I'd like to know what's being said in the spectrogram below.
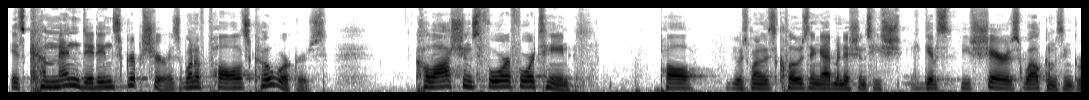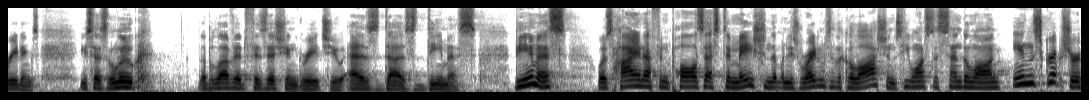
is commended in Scripture as one of Paul's co workers. Colossians 4:14. Paul it was one of his closing admonitions. He, sh- he gives he shares welcomes and greetings. He says, "Luke, the beloved physician greets you, as does Demas." Demas was high enough in Paul's estimation that when he's writing to the Colossians, he wants to send along in Scripture,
